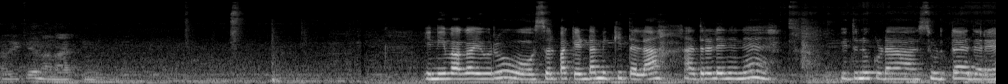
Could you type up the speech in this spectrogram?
ಅದಕ್ಕೆ ನಾನು ಹಾಕ್ತೀನಿ. ಇನ್ನಿವಾಗ ಇವರು ಸ್ವಲ್ಪ ಕೆಂಡ ಮಿಕ್ಕಿತ್ತಲ್ಲ ಅದರಲ್ಲೇನೆ ಇದನ್ನು ಕೂಡ ಸುಡ್ತಾ ಇದ್ದಾರೆ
